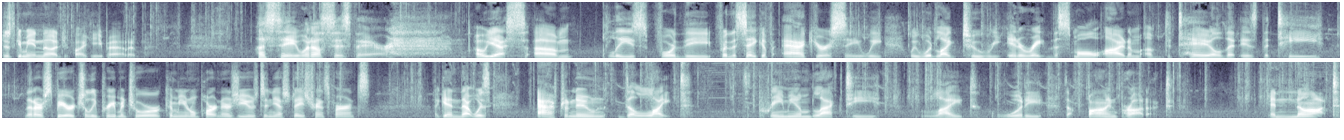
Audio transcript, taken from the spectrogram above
Just give me a nudge if I keep at it. Let's see, what else is there? Oh yes, um, please, for the for the sake of accuracy, we we would like to reiterate the small item of detail that is the tea that our spiritually premature communal partners used in yesterday's transference. Again, that was Afternoon Delight. It's a premium black tea, light, woody. It's a fine product, and not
